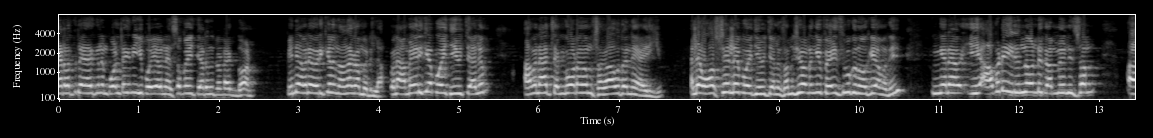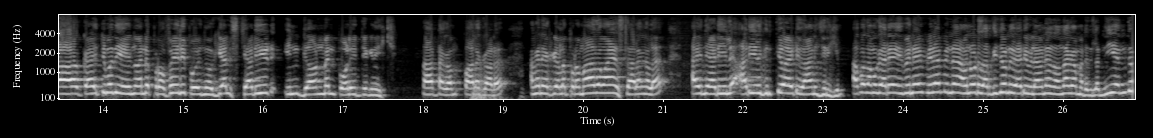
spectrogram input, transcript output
കേരളത്തിലെ ഏതെങ്കിലും പോളിടെക്നിക്ക് പോയി അവൻ എസ് എഫ് ഐ ചേർന്നിട്ടുണ്ടെങ്കിൽ ഗോൺ പിന്നെ അവനെ ഒരിക്കലും നന്നാക്കാൻ പറ്റില്ല. അവൻ അമേരിക്ക പോയി ജീവിച്ചാലും അവൻ ആ ചെങ്കോടകം സഖാവ് തന്നെ ആയിരിക്കും. അല്ലെ ഓസ്ട്രേലിയയിൽ പോയി ജീവിച്ചാലും. സംശയമുണ്ടെങ്കിൽ ഫേസ്ബുക്ക് നോക്കിയാൽ മതി. ഇങ്ങനെ ഈ അവിടെ ഇരുന്നുകൊണ്ട് കമ്മ്യൂണിസം കയറ്റുമതി ചെയ്യുന്നവന്റെ പ്രൊഫൈലിൽ പോയി നോക്കിയാൽ studied in government polytechnic Nattakam Palakkad അങ്ങനെയൊക്കെയുള്ള പ്രമാദമായ സ്ഥലങ്ങൾ അതിന്റെ അടിയിൽ അടിയിൽ കൃത്യമായിട്ട് കാണിച്ചിരിക്കും. അപ്പൊ നമുക്കറിയാം ഇവനെ ഇവനെ പിന്നെ അവനോട് തർക്കിച്ചുകൊണ്ട് കാര്യമില്ല അവനെ നന്നാക്കാൻ പറ്റത്തില്ല. നീ എന്ത്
